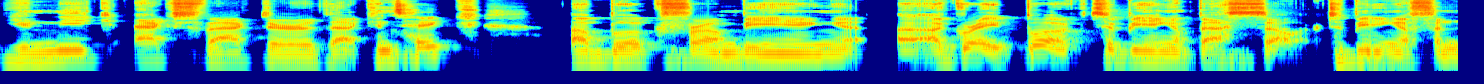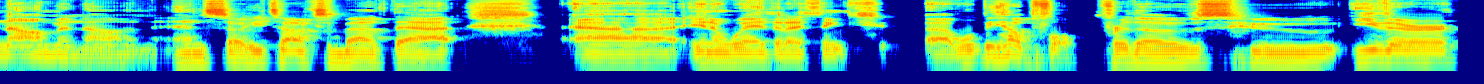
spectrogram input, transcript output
unique X factor that can take a book from being a great book to being a bestseller, to being a phenomenon. And so he talks about that uh, in a way that I think uh, will be helpful for those who either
